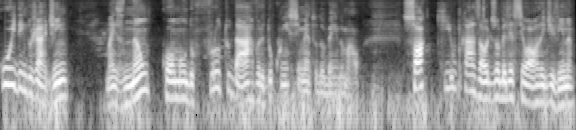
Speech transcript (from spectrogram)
cuidem do jardim, mas não comam do fruto da árvore do conhecimento do bem e do mal. Só que o casal desobedeceu à ordem divina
